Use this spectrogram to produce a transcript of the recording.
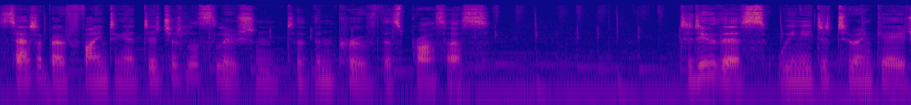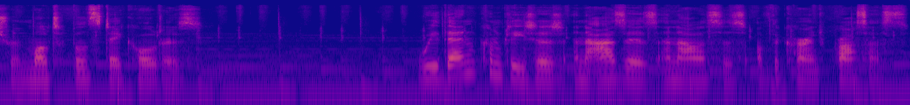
set about finding a digital solution to improve this process. To do this, we needed to engage with multiple stakeholders. We then completed an as is analysis of the current process.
